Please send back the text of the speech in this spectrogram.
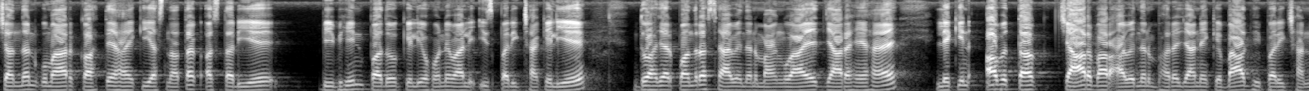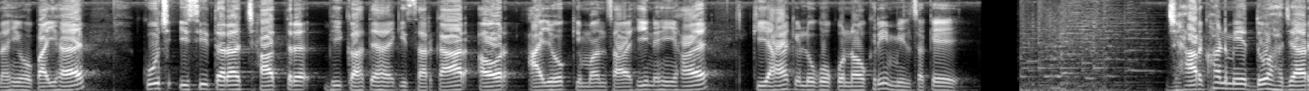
चंदन कुमार कहते हैं कि स्नातक स्तरीय विभिन्न पदों के लिए होने वाली इस परीक्षा के लिए 2015 से आवेदन मांगवाए जा रहे हैं, लेकिन अब तक चार बार आवेदन भरे जाने के बाद भी परीक्षा नहीं हो पाई है। कुछ इसी तरह छात्र भी कहते हैं कि सरकार और आयोग की मंशा ही नहीं है। कि यहाँ के लोगों को नौकरी मिल सके। झारखंड में 2000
